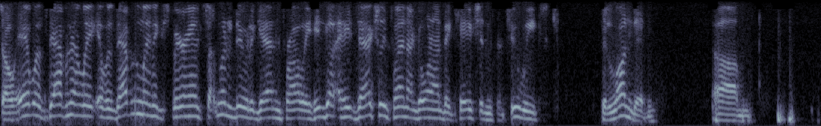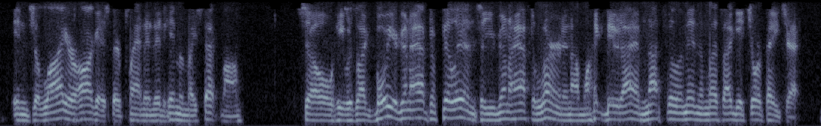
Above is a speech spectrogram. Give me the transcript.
So it was definitely it was definitely an experience. I'm going to do it again probably. He's got he's actually planning on going on vacation for two weeks to London, um, in July or August. They're planning it. Him and my stepmom. So he was like, "Boy, you're going to have to fill in. So you're going to have to learn." And I'm like, "Dude, I am not filling in unless I get your paycheck.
